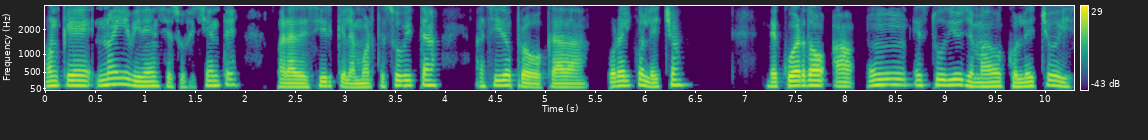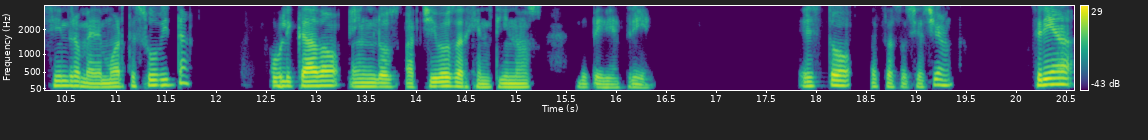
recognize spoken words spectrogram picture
Aunque no hay evidencia suficiente para decir que la muerte súbita ha sido provocada por el colecho, de acuerdo a un estudio llamado Colecho y Síndrome de Muerte Súbita, publicado en los archivos argentinos de pediatría. Esto, esta asociación, sería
